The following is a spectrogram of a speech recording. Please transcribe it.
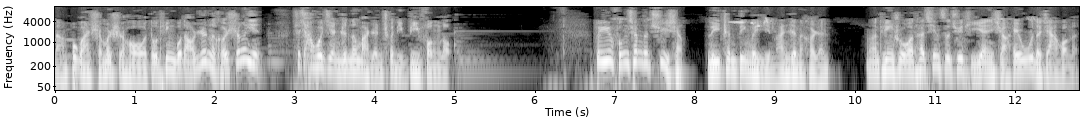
那不管什么时候都听不到任何声音，这家伙简直能把人彻底逼疯了。对于冯枪的去向，李振并未隐瞒任何人。啊，听说他亲自去体验小黑屋的家伙们，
